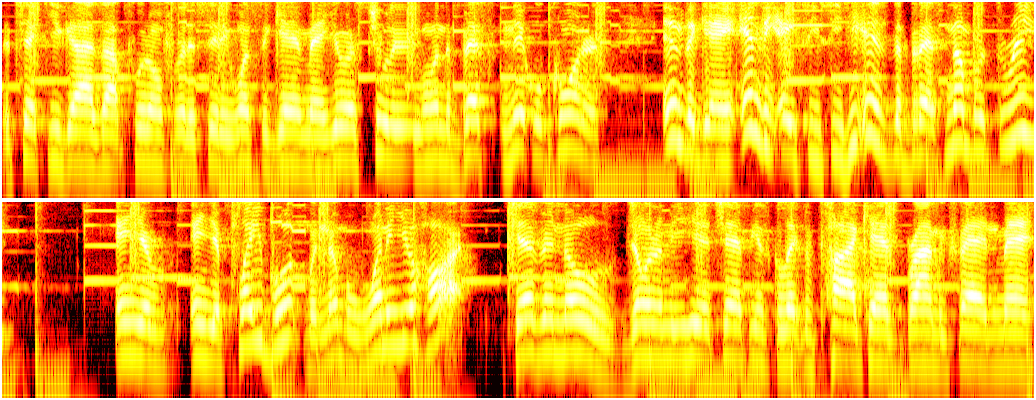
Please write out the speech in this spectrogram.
to check you guys out, put on for the city. Once again, man, yours truly one of the best nickel corners in the game, in the ACC. He is the best. Number three in your in your playbook, but number one in your heart. Kevin Knowles joining me here, Champions Collective Podcast. Bryant McFadden, man.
